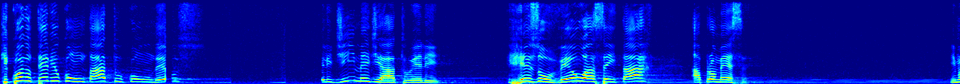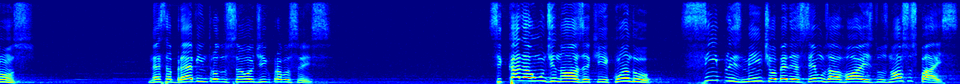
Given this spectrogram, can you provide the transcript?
que quando teve o contato com Deus, ele de imediato ele resolveu aceitar a promessa. Irmãos, nessa breve introdução eu digo para vocês: se cada um de nós aqui, quando simplesmente obedecemos à voz dos nossos pais,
